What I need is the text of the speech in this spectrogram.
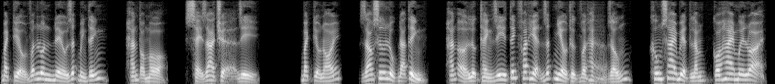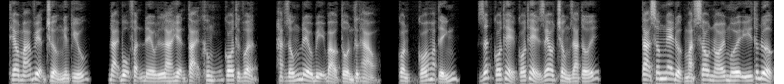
bạch tiểu vẫn luôn đều rất bình tĩnh, hắn tò mò, xảy ra chuyện gì? Bạch tiểu nói, giáo sư lục đã tỉnh, hắn ở lực thành di tích phát hiện rất nhiều thực vật hạt giống, không sai biệt lắm, có 20 loại, theo mã viện trưởng nghiên cứu, đại bộ phận đều là hiện tại không có thực vật, hạt giống đều bị bảo tồn thực hảo, còn có hoạt tính, rất có thể có thể gieo trồng ra tới. Tạ Sâm nghe được mặt sau nói mới ý thức được,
